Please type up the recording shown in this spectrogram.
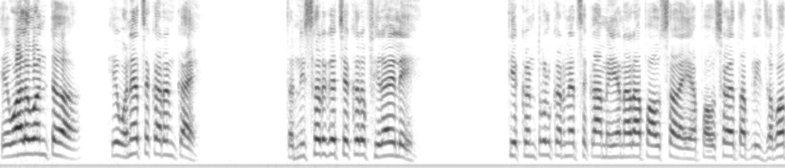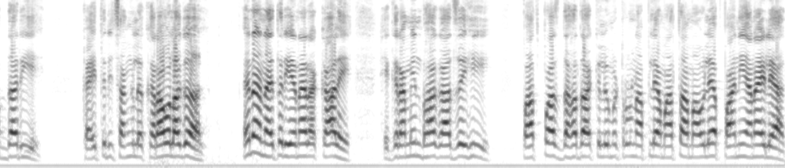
हे वाळवंट हे होण्याचं कारण काय? तर निसर्ग चक्र फिरायले. ते कंट्रोल करण्याचं काम आहे. येणारा पावसाळा या पावसाळ्यात आपली जबाबदारी आहे. काहीतरी चांगलं करावं लागल. है ना? नाहीतर येणारा काळ आहे. हे ग्रामीण भाग आजही पाच पाच दहा दहा किलोमीटरहून आपल्या माता मावल्या पाणी आणायल्यात.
